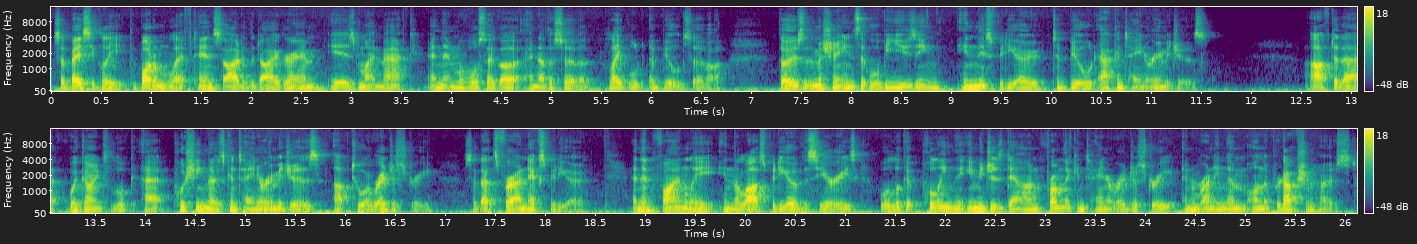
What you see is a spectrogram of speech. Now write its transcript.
So basically, the bottom left-hand side of the diagram is my Mac, and then we've also got another server labeled a build server. Those are the machines that we'll be using in this video to build our container images. After that, we're going to look at pushing those container images up to a registry. So that's for our next video. And then finally, in the last video of the series, we'll look at pulling the images down from the container registry and running them on the production host.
